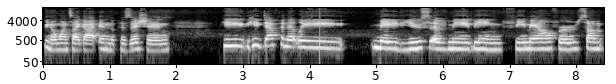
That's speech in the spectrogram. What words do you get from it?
you know, once I got in the position, he he definitely made use of me being female for some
